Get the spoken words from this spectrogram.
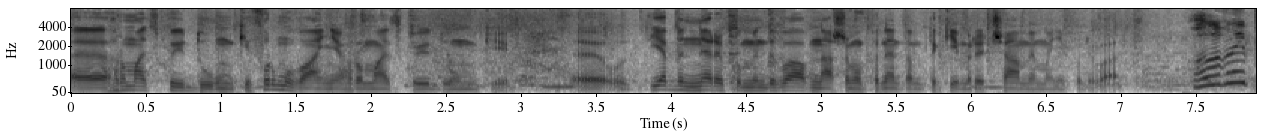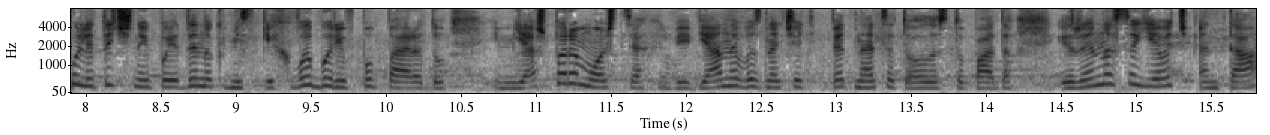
е, громадської думки, формування громадської думки. Е, Я би не рекомендував нашим опонентам такими речами маніпулювати. Головний політичний поєдинок міських виборів попереду. Ім'я ж переможця львів'яни визначать 15 листопада. Ірина Саєвич, НТА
